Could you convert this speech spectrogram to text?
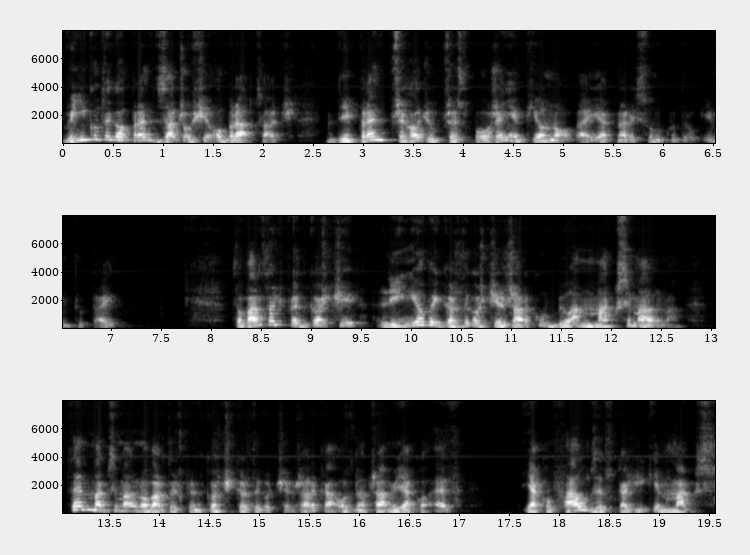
W wyniku tego pręt zaczął się obracać. Gdy pręt przechodził przez położenie pionowe, jak na rysunku drugim tutaj, to wartość prędkości liniowej każdego z ciężarków była maksymalna. Tę maksymalną wartość prędkości każdego ciężarka oznaczamy jako F, jako V ze wskaźnikiem max.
